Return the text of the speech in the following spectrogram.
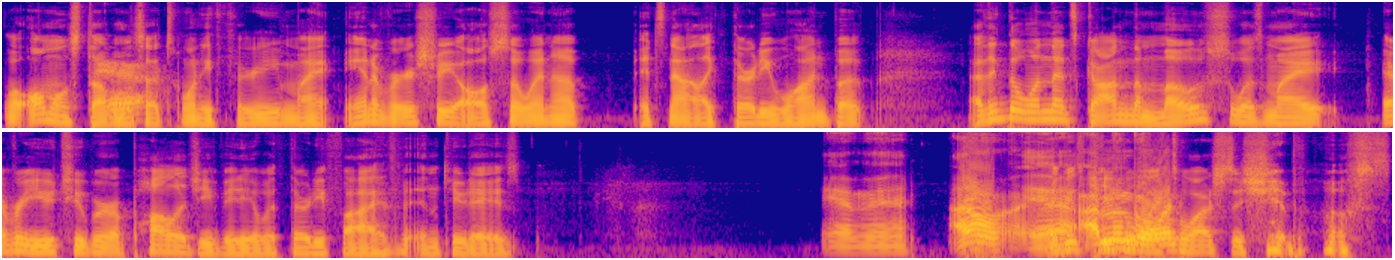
Well, almost doubled. It's at 23. My anniversary also went up. It's now at like 31. But I think the one that's gone the most was my every YouTuber apology video with 35 in two days. Yeah, man. I don't. I Yeah, I, people remember like when. to watch the shit posts.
